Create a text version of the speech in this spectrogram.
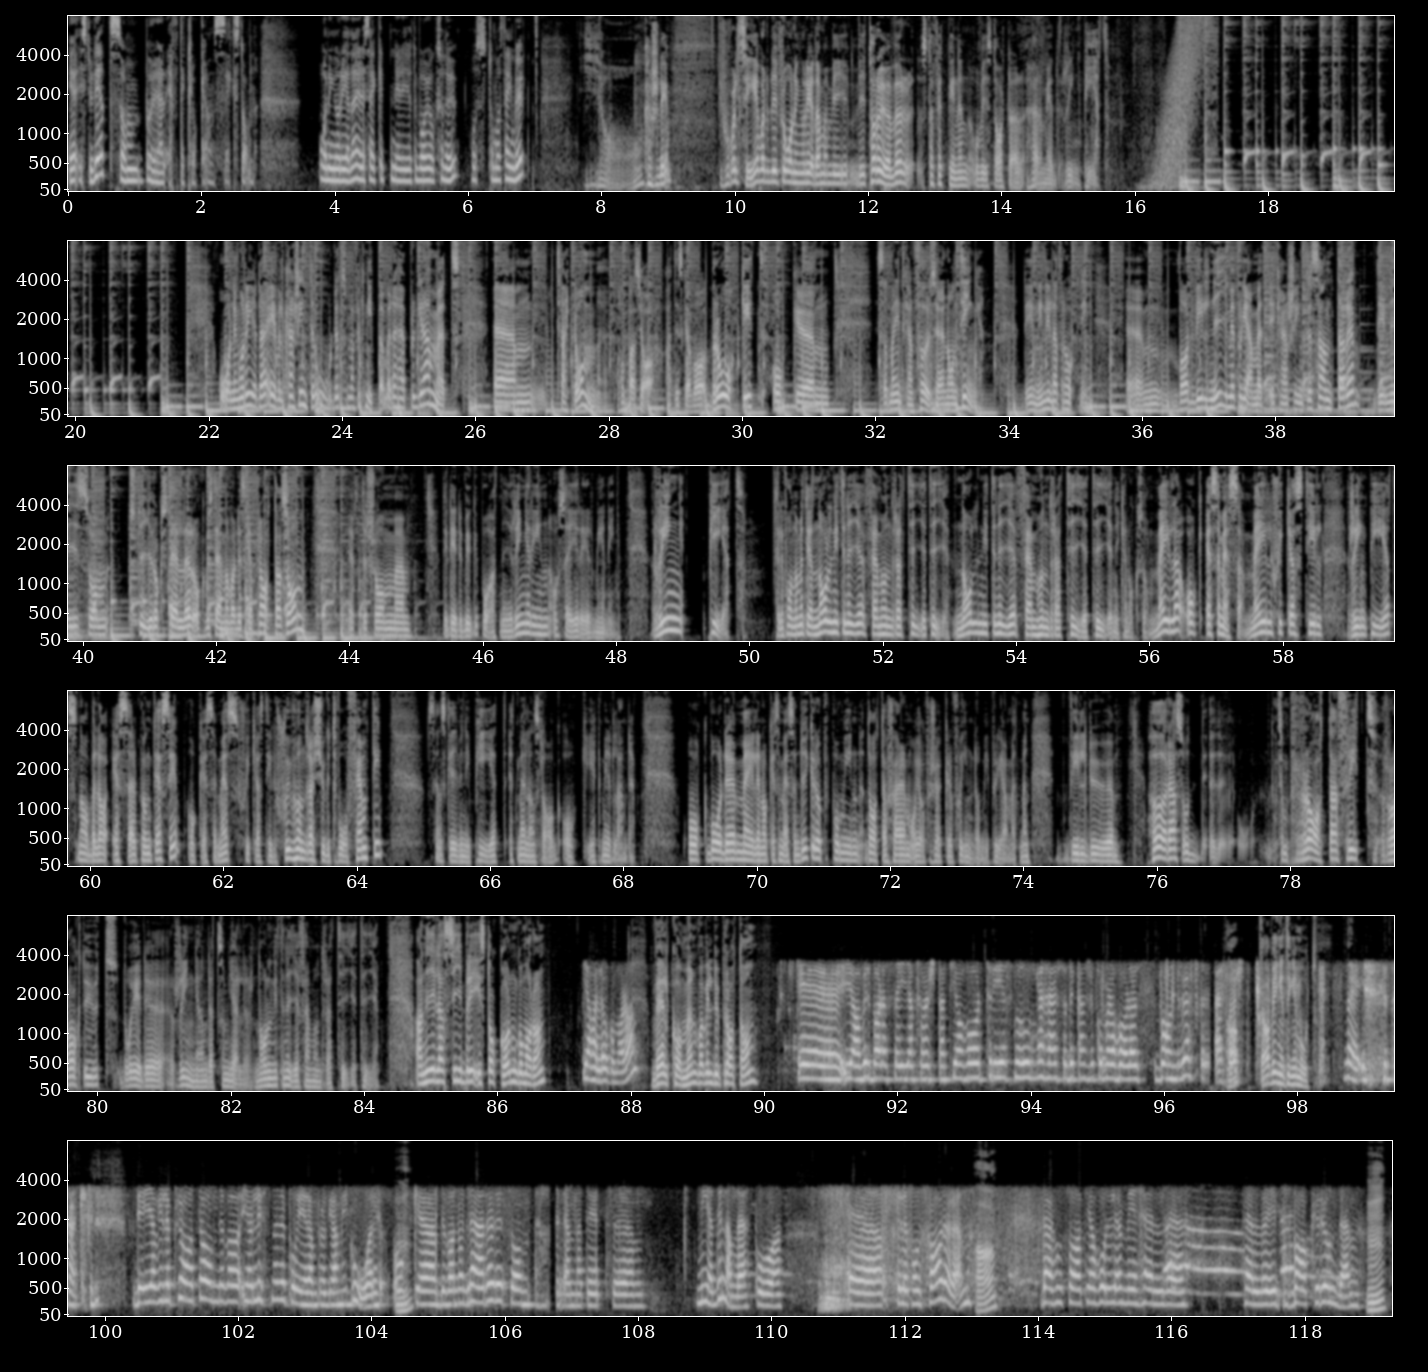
i studiet som börjar efter klockan 16. Ordning och reda är det säkert nere i Göteborg också nu hos Thomas Tengby. Ja, kanske det. Vi får väl se vad det blir för ordning och reda men vi, vi tar över stafettpinnen och vi startar här med Ring P1. Ordning och reda är väl kanske inte ordet som jag förknippar med det här programmet. Ehm, tvärtom hoppas jag att det ska vara bråkigt och ehm, så att man inte kan förutsäga någonting. Det är min lilla förhoppning. Ehm, vad vill ni med programmet är kanske intressantare. Det är ni som styr och ställer och bestämmer vad det ska pratas om eftersom ehm, det är det det bygger på, att ni ringer in och säger er mening. Ring P1 Telefonnumret är 099 510 10. 099 510 10. Ni kan också mejla och smsa. Mejl skickas till ringp1 sr.se och sms skickas till 72250. Sen skriver ni P1, ett mellanslag och ert meddelande. Och både mejlen och smsen dyker upp på min dataskärm och jag försöker få in dem i programmet. Men vill du eh, höras och eh, liksom prata fritt, rakt ut, då är det ringandet som gäller. 099 510 10. Anila Sibri i Stockholm, god morgon. Ja, hallå, god morgon. Välkommen, vad vill du prata om? Eh, jag vill bara säga först att jag har tre små ungar här så det kanske kommer att höras barnröster här Ja, först. det har vi ingenting emot. Nej, tack. Det jag ville prata om, det var, jag lyssnade på er program igår och eh, det var någon lärare som hade lämnat ett eh, meddelande på eh, telefonsvararen Ja, där hon sa att jag håller mig hellre, hellre i bakgrunden. mm.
